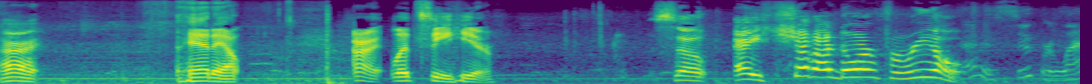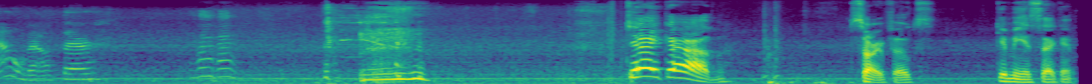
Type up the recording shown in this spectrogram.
All right. Head out. All right. Let's see here. So, hey, shut our door for real. That is super loud out there. Jacob. Sorry, folks. Give me a second.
